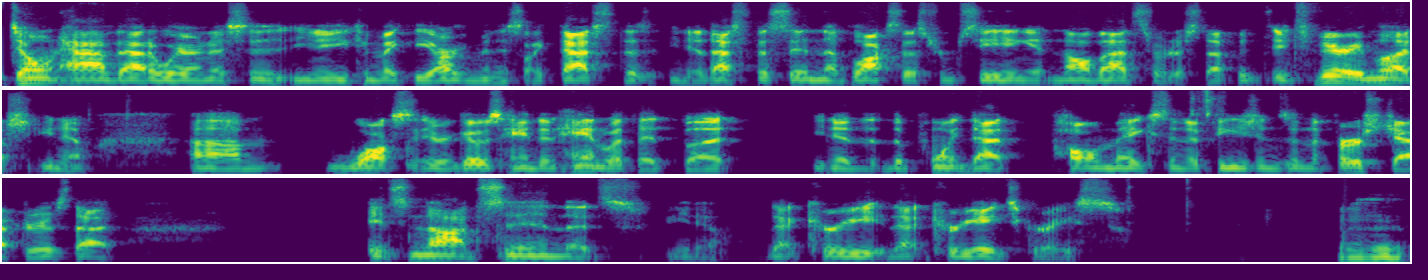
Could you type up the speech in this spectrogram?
don't have that awareness is, you know, you can make the argument. It's like that's the, you know, that's the sin that blocks us from seeing it, and all that sort of stuff. It, it's very much, you know, um, walks or goes hand in hand with it. But you know, the, the point that Paul makes in Ephesians in the first chapter is that it's not sin that's you know that create that creates grace. Mhm.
